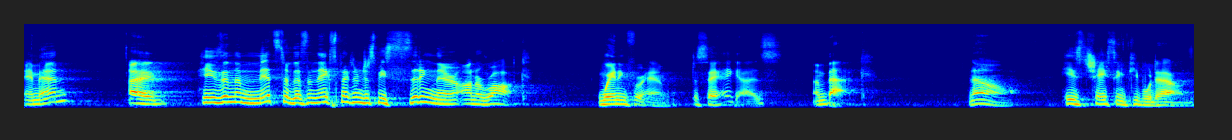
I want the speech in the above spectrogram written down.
Amen? He's in the midst of this, and they expect him to just be sitting there on a rock, waiting for him to say, Hey guys, I'm back. No, he's chasing people down.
